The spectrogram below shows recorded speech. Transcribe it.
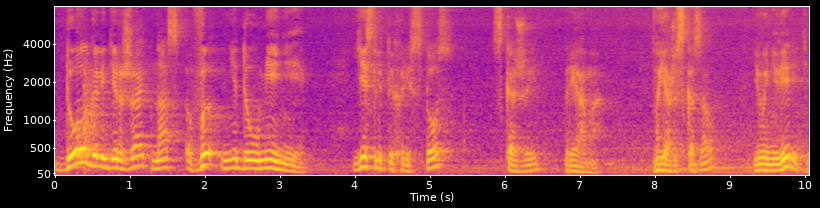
долго ли держать нас в недоумении? Если ты Христос, скажи прямо. Но я же сказал, и вы не верите.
